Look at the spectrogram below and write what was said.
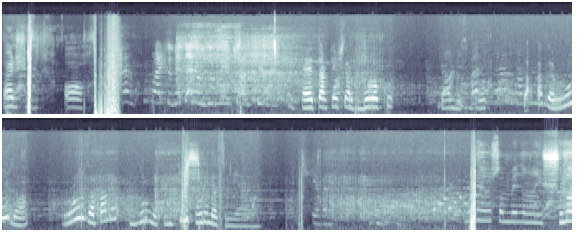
her şey. Oh. Evet arkadaşlar Brock'u gelmesin Brock. Ya aga Rosa Rosa bana vurmasın. İkilik vurmasın yani. Vuruyorsan beni şunu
